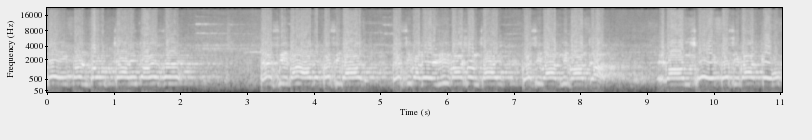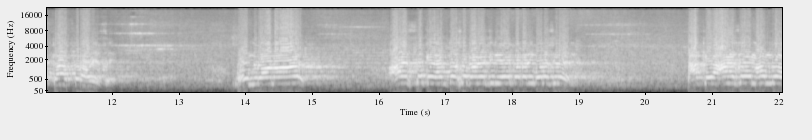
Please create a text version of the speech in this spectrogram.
সেই কণ্ঠ উচ্চারিত হয়েছে। পেশিবাদ পেশিবাদ পেশিবাদের নির্বাসন চাই পেশিবাদ নির্বাচন। এবং সেই পেশিবাদকে উৎখাত করা হয়েছে। বন্ধুরা আমার, আজ থেকে এক দশক আগে যিনি এই কথাটি বলেছিলেন, তাকে আজও মামলা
